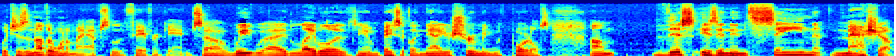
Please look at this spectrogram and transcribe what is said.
which is another one of my absolute favorite games. So we I labeled it, you know, basically now you're shrooming with portals. Um, this is an insane mashup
